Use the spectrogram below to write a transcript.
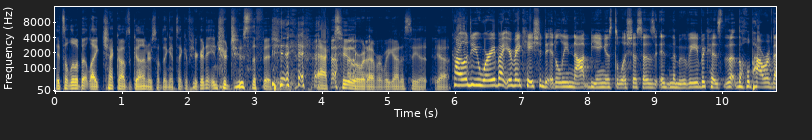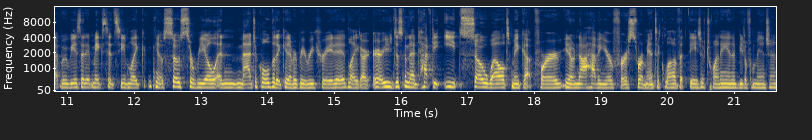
it's a little bit like Chekhov's gun or something. It's like if you're going to introduce the fish in Act Two or whatever, we got to see it. Yeah. Carla, do you worry about your vacation to Italy not being as delicious as in the movie? Because the, the whole power of that movie is that it makes it seem like you know so surreal and magical that it can never be recreated. Like, are, are you just going to have to eat so well to make up for you know not having your first romantic love at the age of twenty in a beautiful mansion?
